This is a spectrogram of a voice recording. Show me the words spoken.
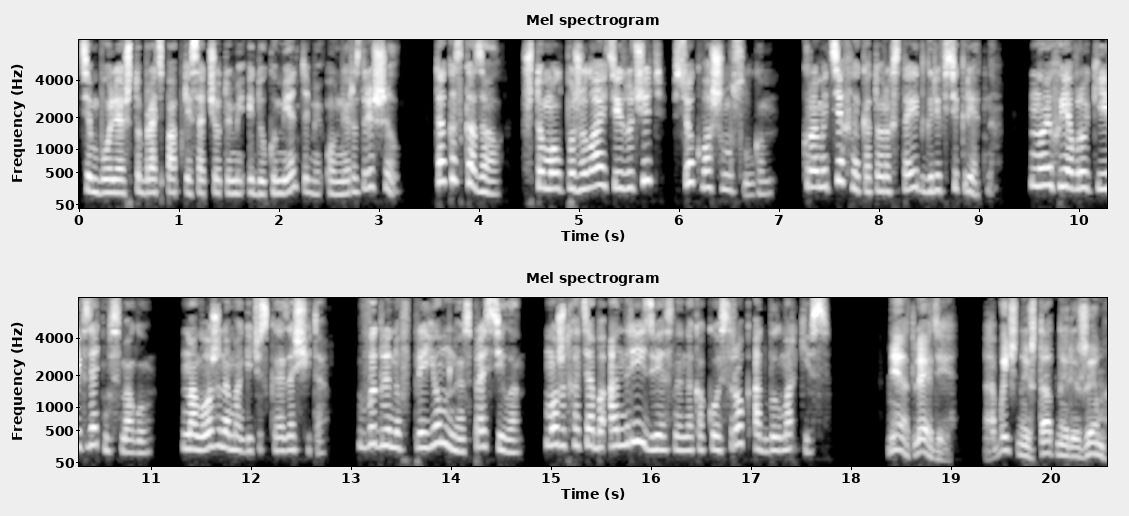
тем более, что брать папки с отчетами и документами он мне разрешил. Так и сказал, что, мол, пожелаете изучить, все к вашим услугам, кроме тех, на которых стоит гриф «секретно». Но их я в руки и взять не смогу, наложена магическая защита. Выглянув в приемную, спросила, может, хотя бы Андрей известно, на какой срок отбыл маркиз. «Нет, леди, обычный штатный режим.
